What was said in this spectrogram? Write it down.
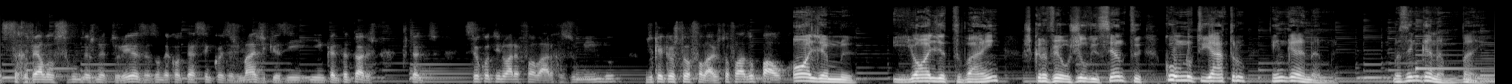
se revelam segundas naturezas, onde acontecem coisas mágicas e, e, encantatórias. Portanto, se eu continuar a falar, resumindo, do que é que eu estou a falar? Estou a falar do palco. Olha-me e olha-te bem, escreveu Gil Vicente, como no teatro, engana-me, mas engana-me bem.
